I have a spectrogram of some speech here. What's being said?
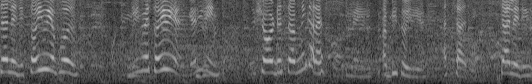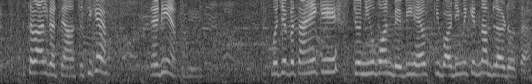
चले जी सोई हुई है फुल नींद में सोई हुई है? तो शोर डिस्टर्ब नहीं करा इसको? नहीं। अभी सोई है। अच्छा जी। चले जी सवाल करते हैं आपसे ठीक है? रेडी हैं? जी। मुझे बताएँ कि जो न्यू बॉर्न बेबी है उसकी बॉडी में कितना ब्लड होता है?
